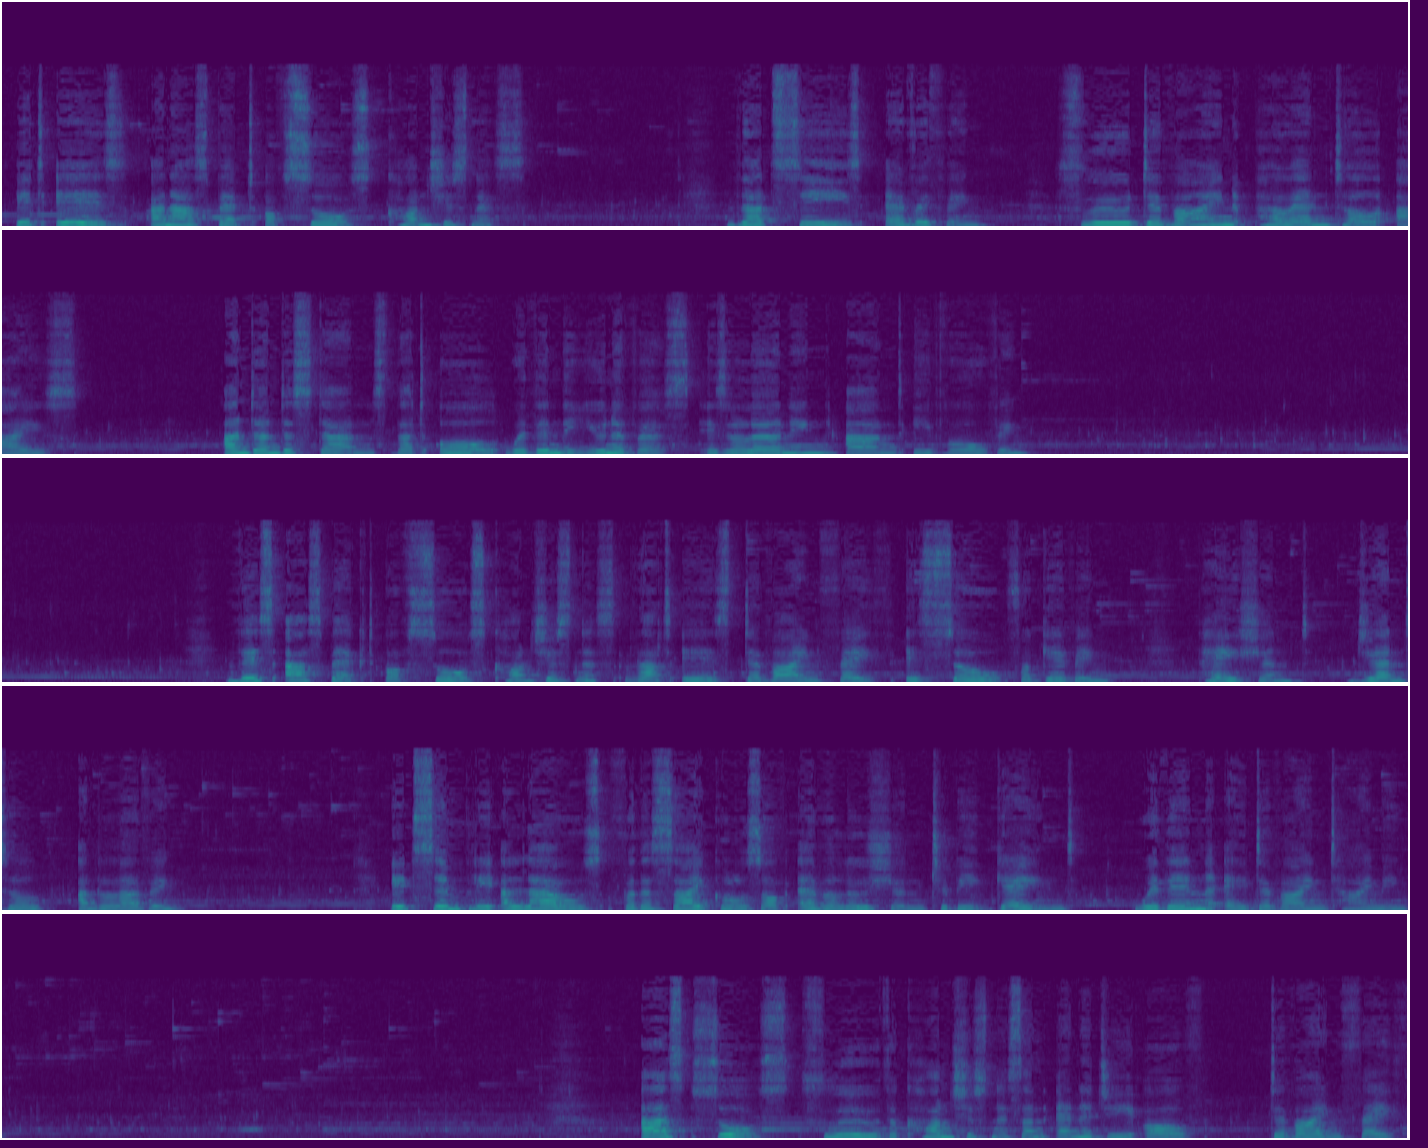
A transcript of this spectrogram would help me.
It is an aspect of Source consciousness that sees everything through divine parental eyes and understands that all within the universe is learning and evolving. This aspect of source consciousness that is divine faith is so forgiving, patient, gentle, and loving. It simply allows for the cycles of evolution to be gained within a divine timing. As source through the consciousness and energy of divine faith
